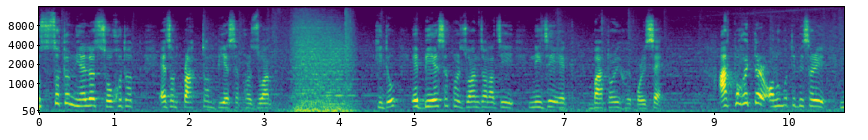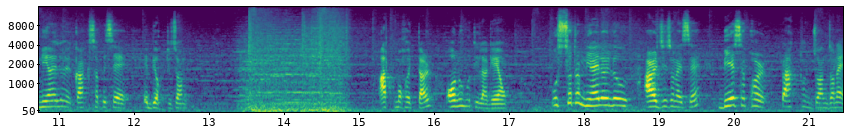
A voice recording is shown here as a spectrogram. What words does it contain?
উচ্চতম ন্যায়ালয়ৰ চৌহদত এজন প্ৰাক্তন বি এছ এফৰ জোৱান। কিন্তু এই বি এছ এফৰ জোৱানজন আজি নিজেই এক বাতৰি হৈ পৰিছে। আত্মহত্যাৰ অনুমতি বিচাৰি ন্যায়ালয়ে কাষ চাপিছে এই ব্যক্তিজন। আত্মহত্যাৰ অনুমতি লাগে এওঁক উচ্চতম ন্যায়ালয়লৈও আৰ্জি জনাইছে বি এছ এফৰ প্ৰাক্তন জোৱানজনে।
